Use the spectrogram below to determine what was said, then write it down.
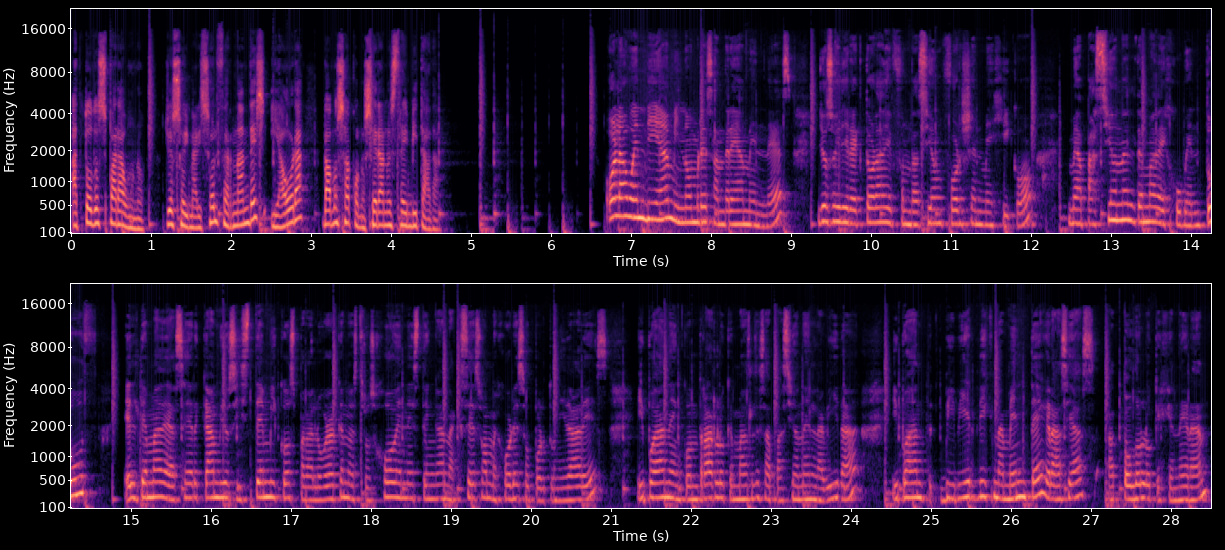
a Todos para Uno. Yo soy Marisol Fernández y ahora vamos a conocer a nuestra invitada. Hola, buen día. Mi nombre es Andrea Méndez. Yo soy directora de Fundación Forge en México. Me apasiona el tema de juventud, el tema de hacer cambios sistémicos para lograr que nuestros jóvenes tengan acceso a mejores oportunidades y puedan encontrar lo que más les apasiona en la vida y puedan vivir dignamente gracias a todo lo que generan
